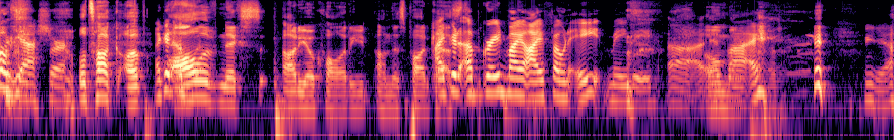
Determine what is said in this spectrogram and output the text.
Oh yeah, sure. We'll talk up I could up- all of Nick's audio quality on this podcast. I could upgrade my iPhone 8 maybe. Uh, Oh if my I... yeah.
